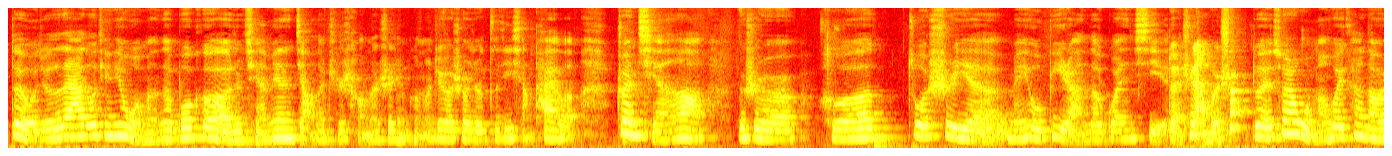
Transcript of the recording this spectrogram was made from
对，我觉得大家多听听我们的播客，就前面讲的职场的事情，可能这个事儿就自己想开了。赚钱啊，就是和做事业没有必然的关系，对，是两回事儿。对，虽然我们会看到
